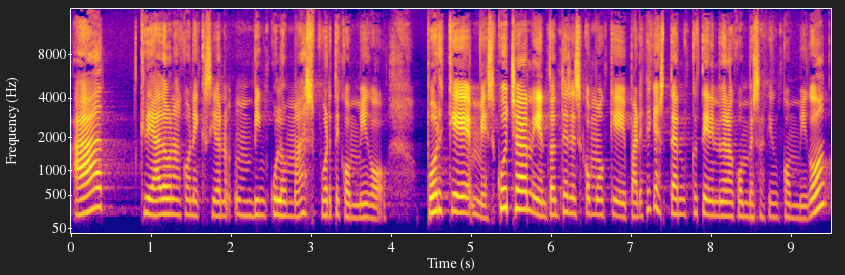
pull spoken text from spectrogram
ha creado una conexión, un vínculo más fuerte conmigo porque me escuchan y entonces es como que parece que están teniendo una conversación conmigo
